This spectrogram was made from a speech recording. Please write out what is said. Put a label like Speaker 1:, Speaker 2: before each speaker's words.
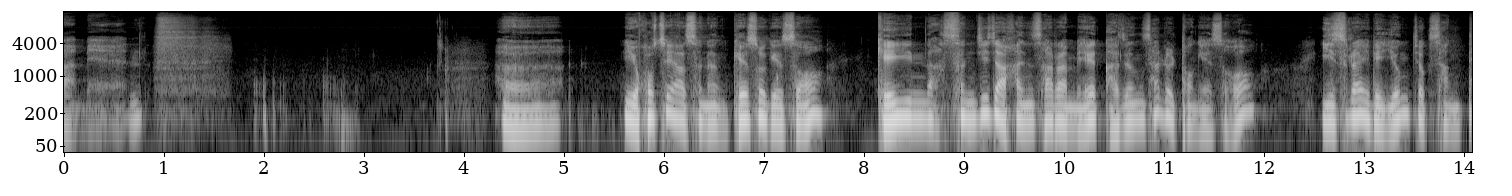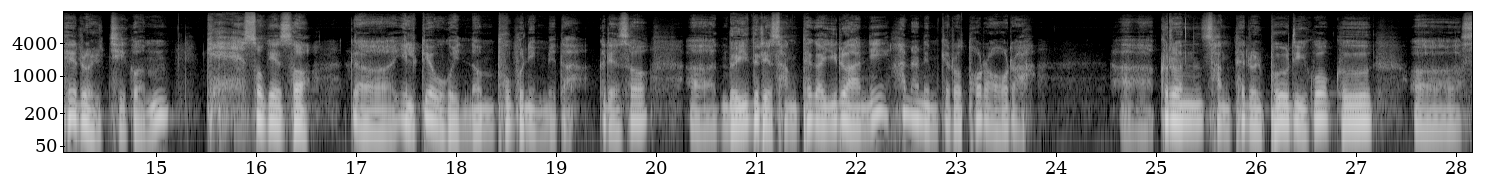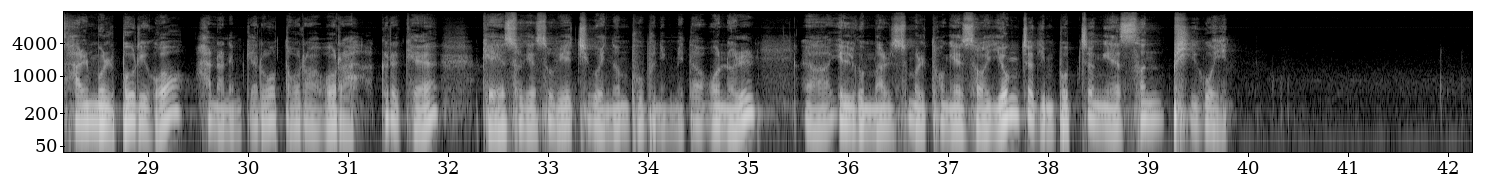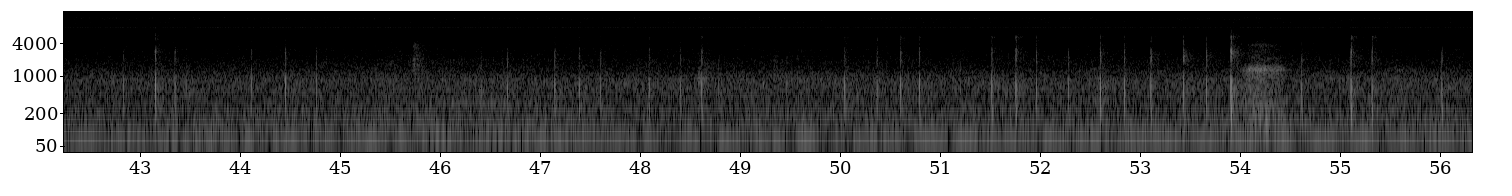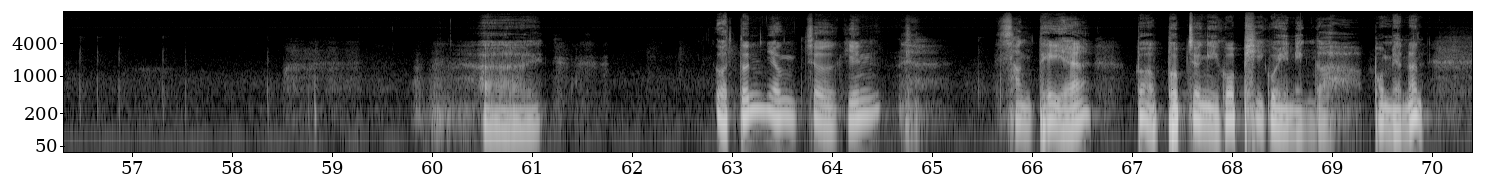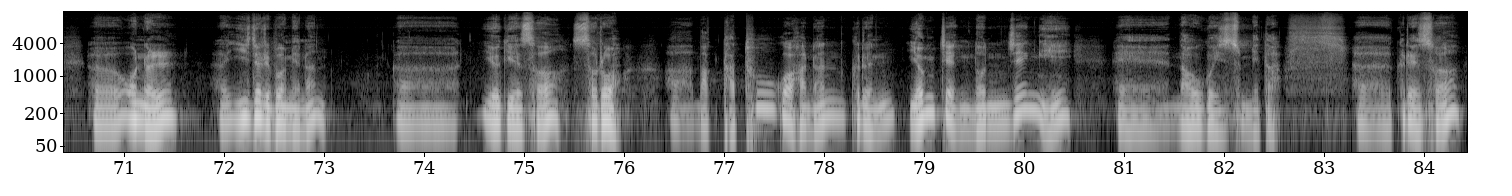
Speaker 1: 아멘. 어, 이 호세아서는 계속해서 개인 선지자 한 사람의 가정사를 통해서 이스라엘의 영적 상태를 지금 계속해서 어, 일깨우고 있는 부분입니다. 그래서 어, 너희들의 상태가 이러하니 하나님께로 돌아오라. 아, 그런 상태를 버리고 그 어, 삶을 버리고 하나님께로 돌아오라 그렇게 계속해서 외치고 있는 부분입니다. 오늘 어, 읽은 말씀을 통해서 영적인 법정에 선 피고인 어떤 영적인 상태의 법- 법정이고 피고인인가 보면은 어, 오늘 2절에 보면은 어, 여기에서 서로 어, 막 다투고 하는 그런 영적 논쟁이 에, 나오고 있습니다. 어, 그래서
